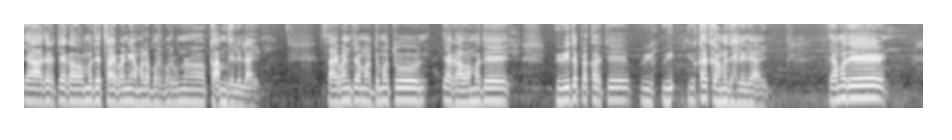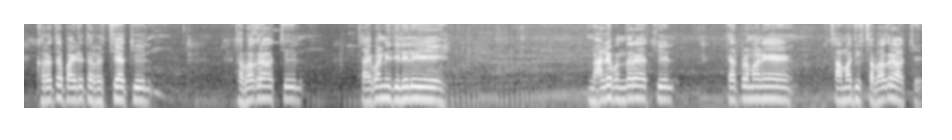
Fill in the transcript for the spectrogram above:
या आदरच्या गावामध्ये साहेबांनी आम्हाला भरभरून अ, काम केलेलं आहे. साहेबांच्या माध्यमातून या गावामध्ये विविध प्रकारचे वि वि विकास कामं झालेले आहेत. त्यामध्ये खरं तर पाहिलं तर रस्ते असतील सभागृह असतील साहेबांनी दिलेले नाले बंधारे असतील त्याचप्रमाणे सामाजिक सभागृह असतील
